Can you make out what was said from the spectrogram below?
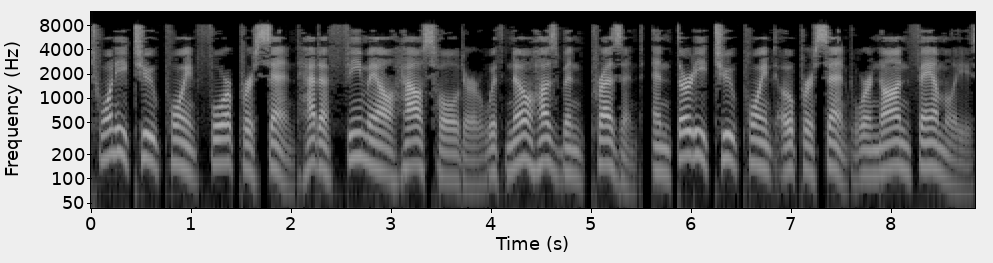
22.4% had a female householder with no husband present, and 32.0% were non-families.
